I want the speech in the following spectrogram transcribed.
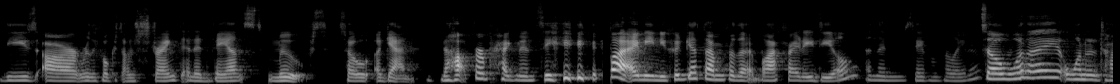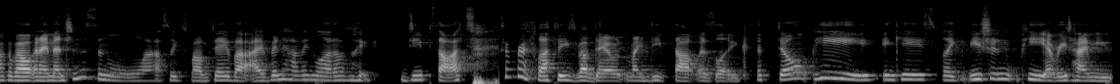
These are really focused on strength and advanced moves. So, again, not for pregnancy, but I mean, you could get them for the Black Friday deal and then save them for later. So, what I wanted to talk about, and I mentioned this in last week's bump day, but I've been having a lot of like deep thoughts. Except for last week's bump day, my deep thought was like, don't pee in case like you shouldn't pee every time you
